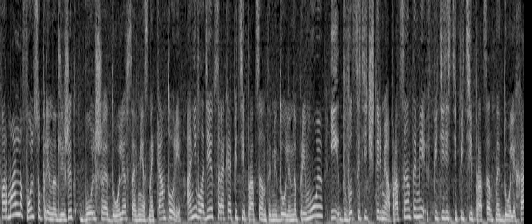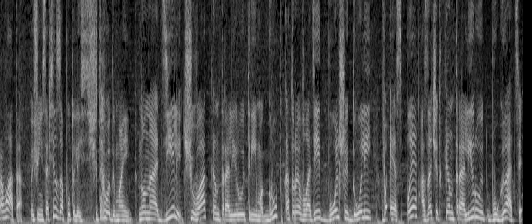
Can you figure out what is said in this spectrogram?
Формально Фольцу принадлежит большая доля в совместной конторе. Они владеют 45% доли напрямую и 24% в 55% доли Хорвата. Еще не совсем запутались, счетоводы мои. Но на деле чувак контролирует Rimac Group, которая владеет большей долей в СП, а значит контролирует Bugatti.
